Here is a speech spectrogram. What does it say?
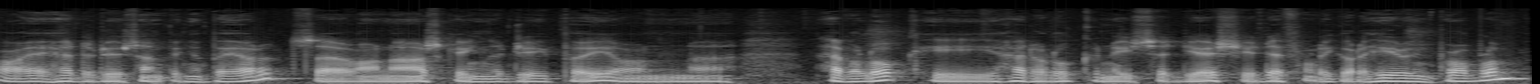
I had to do something about it. So on asking the GP on uh, have a look, he had a look and he said, yes, you definitely got a hearing problem.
